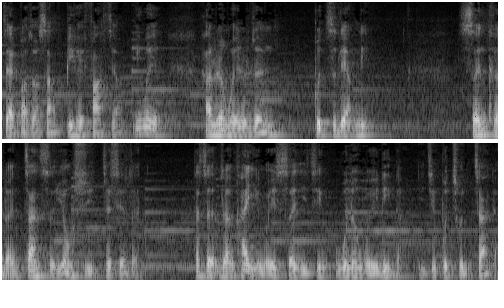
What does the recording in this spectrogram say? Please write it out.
在宝座上必会发笑，因为他认为人不自量力，神可能暂时允许这些人，但是人还以为神已经无能为力了，已经不存在了。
